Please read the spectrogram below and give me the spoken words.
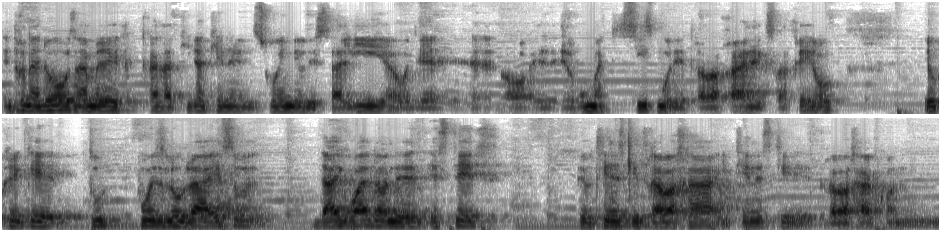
entrenadores en América Latina tienen el sueño de salir o, de, uh, o el, el, romanticismo de trabajar en el extranjero. Yo creo que tú puedes lograr eso, da igual donde estés, pero tienes que trabajar y tienes que trabajar con,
